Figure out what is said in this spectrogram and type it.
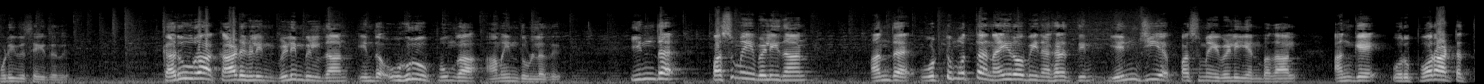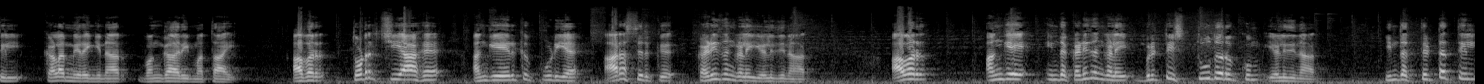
முடிவு செய்தது. கரூரா காடுகளின் விளிம்பில்தான் இந்த உஹுரு பூங்கா அமைந்துள்ளது. இந்த பசுமை வெளிதான் அந்த ஒட்டுமொத்த நைரோபி நகரத்தின் எஞ்சிய பசுமை வெளி என்பதால் அங்கே ஒரு போராட்டத்தில் களமிறங்கினார் வங்காரி மத்தாய். அவர் தொடர்ச்சியாக அங்கே இருக்கக்கூடிய அரசிற்கு கடிதங்களை எழுதினார். அவர் அங்கே இந்த கடிதங்களை பிரிட்டிஷ் தூதருக்கும் எழுதினார். இந்த திட்டத்தில்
